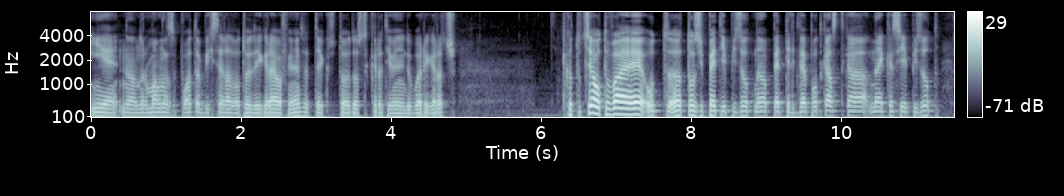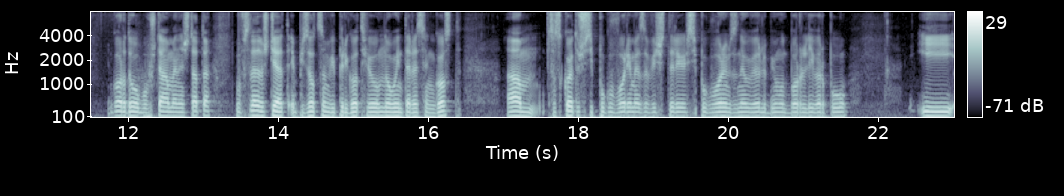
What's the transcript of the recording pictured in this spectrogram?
и е на нормална заплата, бих се радвал той да играе в Юнайтед, тъй като той е доста креативен и добър играч. Като цяло това е от а, този пети епизод на 532 подкаст, така най-къси епизод. Горе да обобщаваме нещата. В следващия епизод съм ви приготвил много интересен гост ам, с който ще си поговорим за Висшата лига, ще си поговорим за неговия любим отбор Ливърпул и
